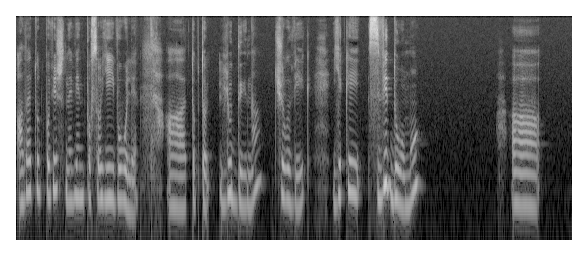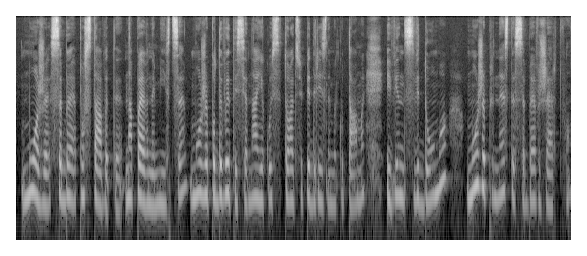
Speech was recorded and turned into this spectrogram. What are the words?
але тут повішений він по своїй волі. Тобто людина, чоловік, який свідомо може себе поставити на певне місце, може подивитися на якусь ситуацію під різними кутами, і він свідомо може принести себе в жертву.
